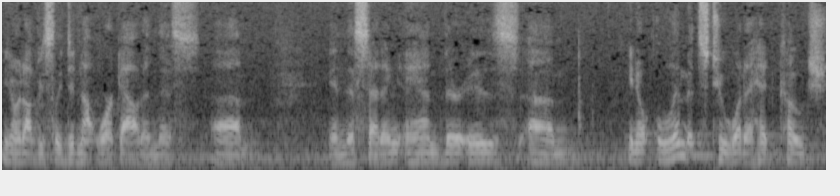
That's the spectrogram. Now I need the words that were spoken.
you know, it obviously did not work out in this um, in this setting, and there is, um, you know, limits to what a head coach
